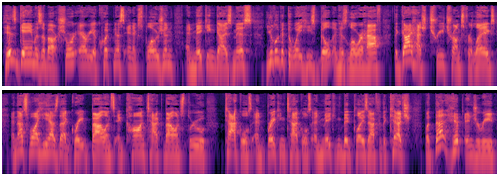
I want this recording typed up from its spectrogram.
His game is about short area quickness and explosion and making guys miss. You look at the way he's built in his lower half, the guy has tree trunks for legs, and that's why he has that great balance and contact balance through tackles and breaking tackles and making big plays after the catch, but that hip injury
